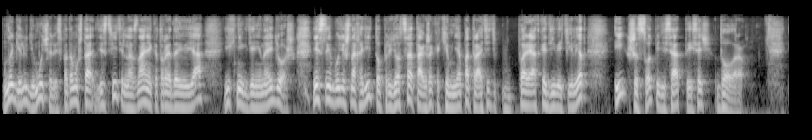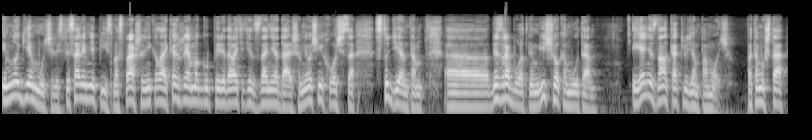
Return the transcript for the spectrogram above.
Многие люди мучились, потому что действительно знания, которые даю я, их нигде не найдешь. Если будешь находить, то придется так же, как и мне, потратить порядка 9 лет и 650 тысяч долларов. И многие мучились, писали мне письма, спрашивали, Николай, как же я могу передавать эти знания дальше? Мне очень хочется студентам, э, безработным, еще кому-то. И я не знал, как людям помочь. Потому что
